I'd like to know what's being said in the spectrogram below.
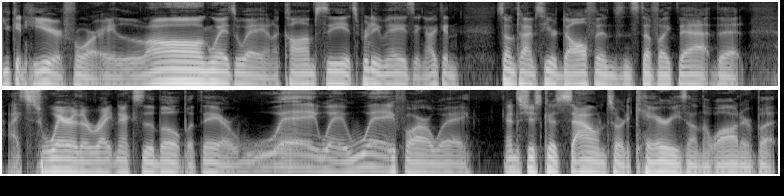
you can hear for a long ways away on a calm sea. It's pretty amazing. I can sometimes hear dolphins and stuff like that that I swear they're right next to the boat, but they are way, way, way far away. And it's just because sound sort of carries on the water. But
